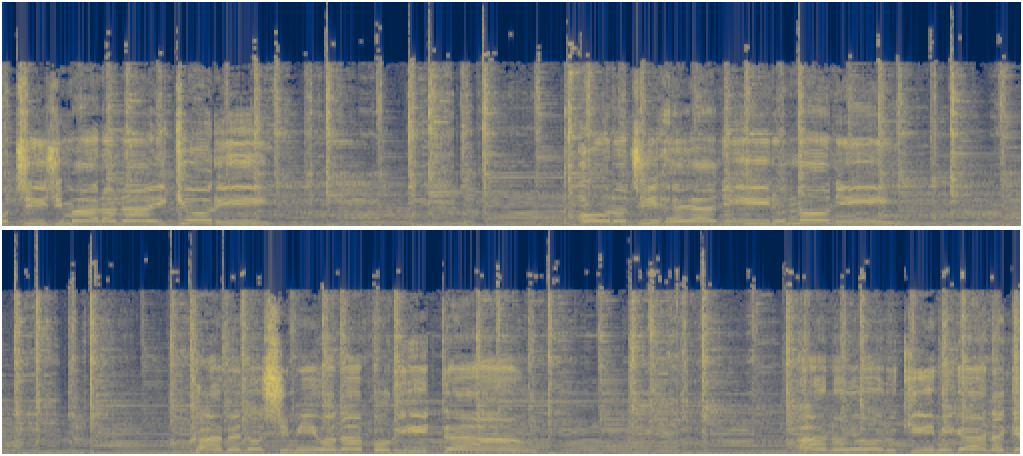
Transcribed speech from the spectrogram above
も縮まらない距離。同じ部屋にいるのに。壁のシミはナポリタン。あの夜君が投げ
